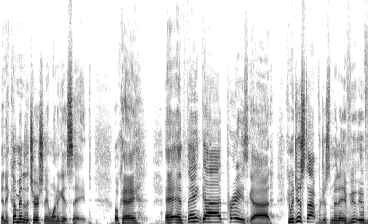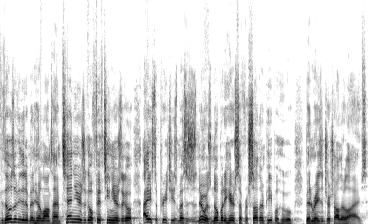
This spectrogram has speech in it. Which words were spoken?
And they come into the church and they want to get saved. Okay? And, thank God, praise God. Can we just stop for just a minute? If you, if those of you that have been here a long time, 10 years ago, 15 years ago, I used to preach these messages and there was nobody here except for Southern people who've been raised in church all their lives.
